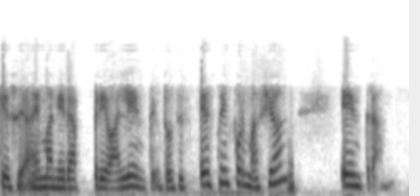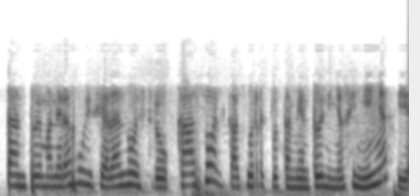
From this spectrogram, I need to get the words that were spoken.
que se da de manera prevalente. Entonces, esta información entra tanto de manera judicial a nuestro caso, al caso de reclutamiento de niños y niñas, y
